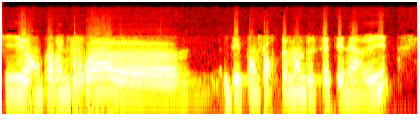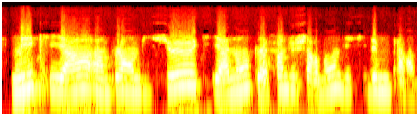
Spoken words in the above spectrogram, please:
qui encore une fois dépend fortement de cette énergie, mais qui a un plan ambitieux qui annonce la fin du charbon d'ici 2040.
